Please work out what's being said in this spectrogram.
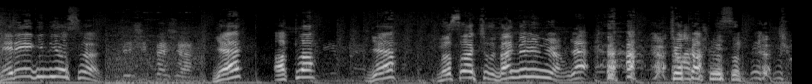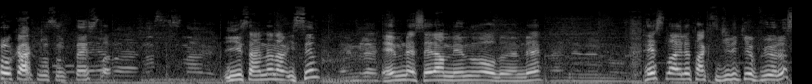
Nereye gidiyorsun? Beşiktaş'a. Gel, atla. Gel. Nasıl açılır? Ben de bilmiyorum. Gel. Çok haklısın. Çok haklısın Tesla. Nasılsın abi? İyi senden abi. İsim? Emre. Emre selam memnun oldum Emre. Tesla ile taksicilik yapıyoruz.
